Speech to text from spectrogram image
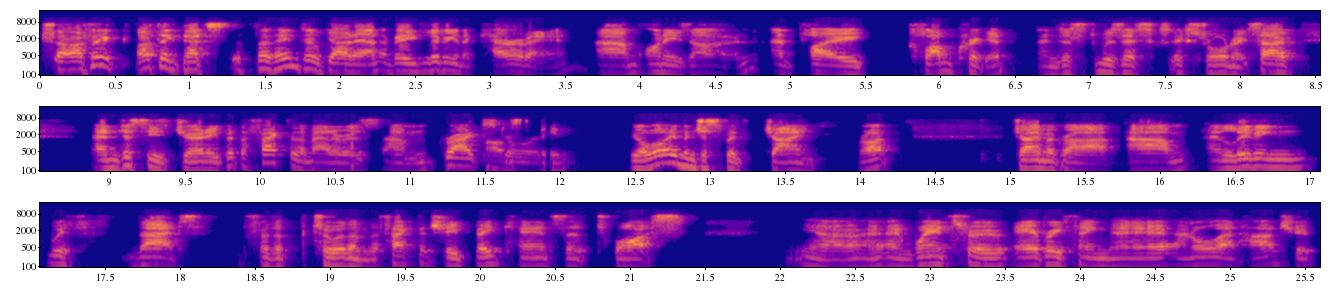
so I think I think that's for him to go down and be living in a caravan um, on his own and play club cricket and just was ex- extraordinary. So and just his journey. But the fact of the matter is, um, Great story. you know, well, even just with Jane, right? Jane McGrath, um, and living with that for the two of them, the fact that she beat cancer twice, you know, and, and went through everything there and all that hardship.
